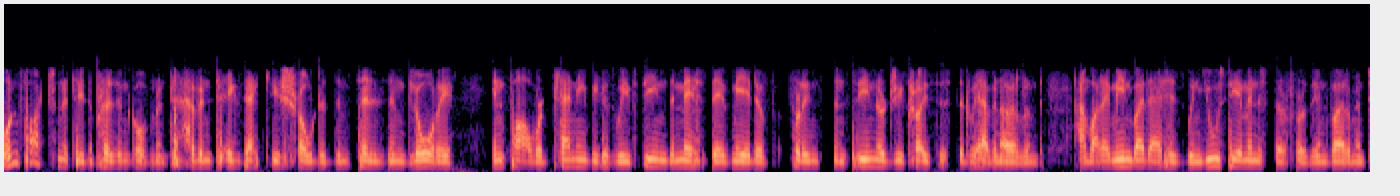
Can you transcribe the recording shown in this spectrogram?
unfortunately, the present government haven't exactly shrouded themselves in glory in forward planning because we've seen the mess they've made of, for instance, the energy crisis that we have in Ireland. And what I mean by that is when you see a minister for the environment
